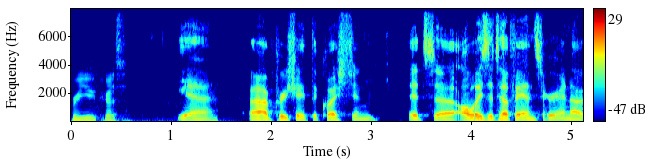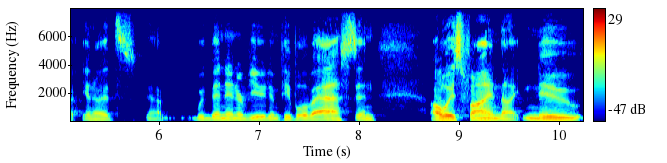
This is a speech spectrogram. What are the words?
for you, Chris? Yeah, I appreciate the question. It's uh, always a tough answer, and I, you know, it's uh, we've been interviewed and people have asked, and I always find like new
